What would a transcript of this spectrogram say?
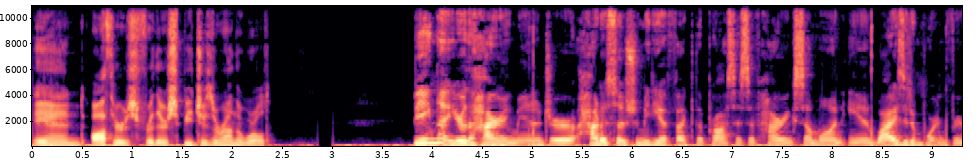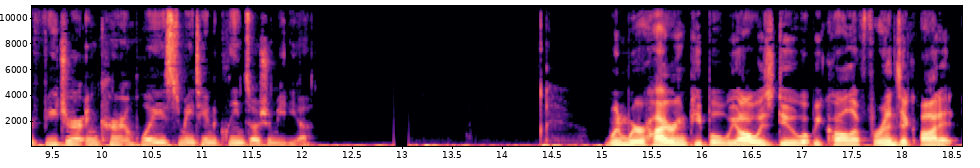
and authors for their speeches around the world. Being that you're the hiring manager, how does social media affect the process of hiring someone, and why is it important for future and current employees to maintain a clean social media? When we're hiring people, we always do what we call a forensic audit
